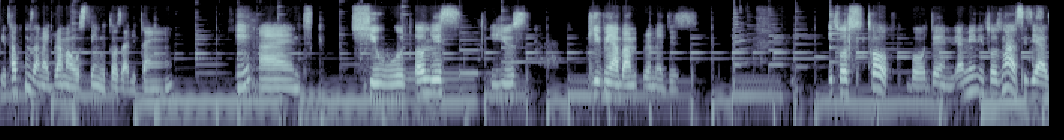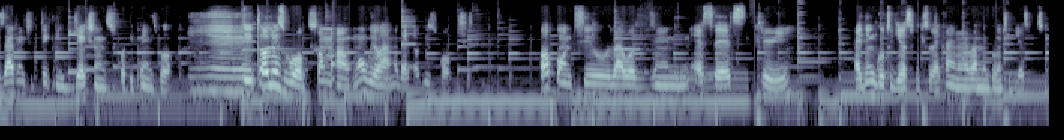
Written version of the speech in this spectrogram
It happens that my grandma was staying with us at the time, and she would always use give me herbal remedies. It was tough, but then I mean it was not as easy as having to take injections for the pains, but yeah. it always worked somehow, one way or another, it always worked. Up until I was in SS3, I didn't go to the hospital. I can't remember me going to the hospital.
